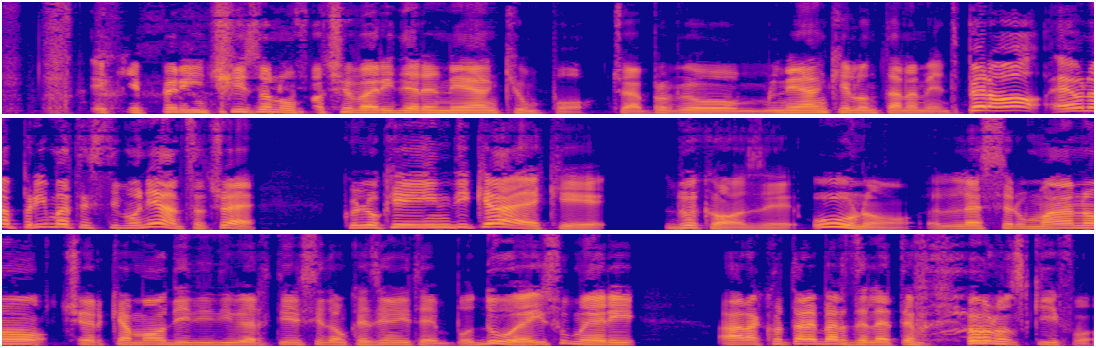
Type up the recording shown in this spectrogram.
e che per inciso non faceva ridere neanche un po', cioè proprio neanche lontanamente. Però è una prima testimonianza, cioè quello che indica è che due cose. Uno, l'essere umano cerca modi di divertirsi da un casino di tempo. Due, i Sumeri a raccontare barzellette facevano schifo.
